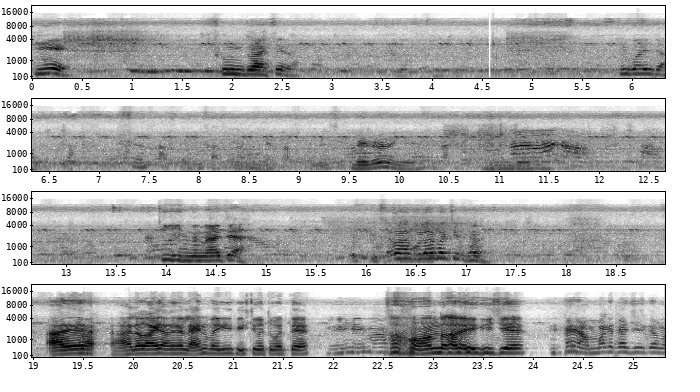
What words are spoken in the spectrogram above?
কে সুন্দর আছে না? কি বেরো নাকি হ্যাঁ আরে হ্যালো গাইস আমি লাইন পাই গেছি ফিস্টি করতে করতে অন্ধকার হয়ে গিয়েছে হ্যাঁ আমাকে কাছিস কেন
